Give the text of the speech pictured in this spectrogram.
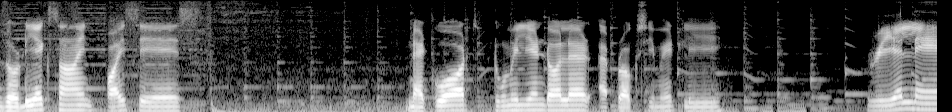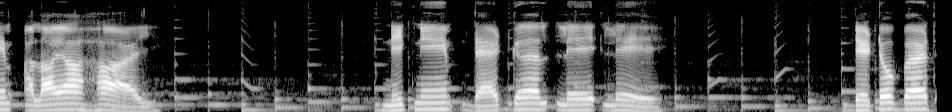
Zodiac sign Pisces. Net worth $2 million approximately. Real name Alaya High. Nickname That Girl Lay Lay. Date of birth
